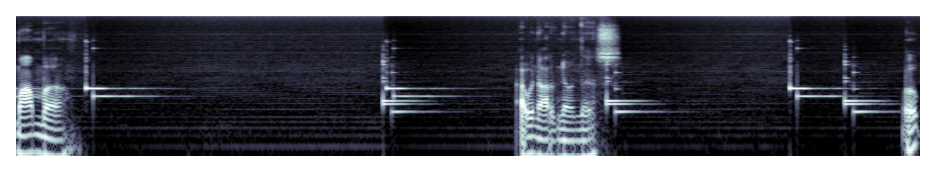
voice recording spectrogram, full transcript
Mamba. I would not have known this. Oh.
